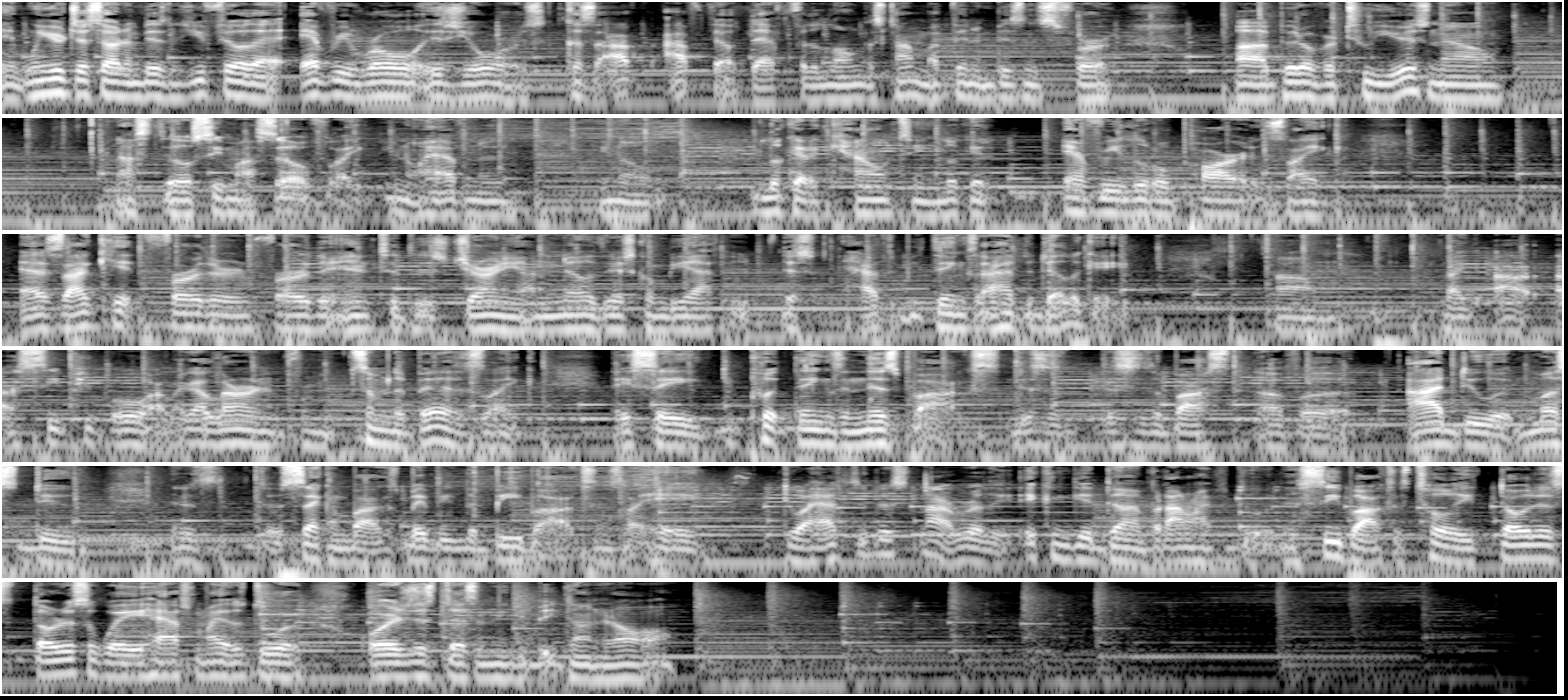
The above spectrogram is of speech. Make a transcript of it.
and when you're just starting business, you feel that every role is yours. Because I I felt that for the longest time. I've been in business for a bit over two years now, and I still see myself like you know having to you know look at accounting, look at every little part. It's like as I get further and further into this journey, I know there's gonna be have to have to be things I have to delegate. Um, like I, I see people like I learned from some of the best. Like they say, you put things in this box. This is this is a box of a I do it, must do. And it's the second box, maybe the B box. And it's like, hey, do I have to do this? Not really. It can get done, but I don't have to do it. And the C box is totally throw this throw this away, have somebody else do it, or it just doesn't need to be done at all.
